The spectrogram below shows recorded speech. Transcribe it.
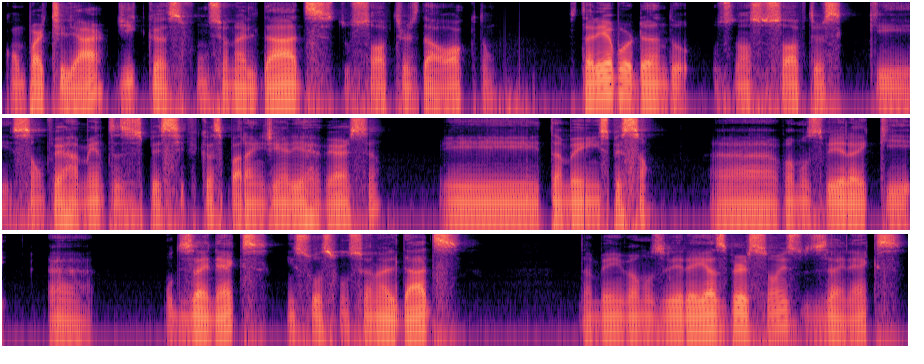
compartilhar dicas, funcionalidades dos softwares da Octon. Estarei abordando os nossos softwares que são ferramentas específicas para engenharia reversa e também inspeção. Uh, vamos ver aqui uh, o DesignX em suas funcionalidades também vamos ver aí as versões do DesignX.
